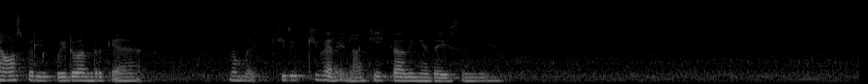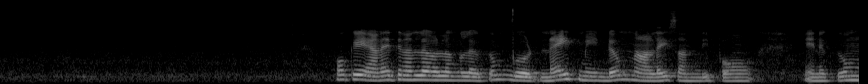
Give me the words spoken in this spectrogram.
ஹாஸ்பிட்டலுக்கு போயிட்டு வந்திருக்கேன். நம்ம கிறுக்கி வேலையெல்லாம் கேட்காதீங்க தயவு செஞ்சு. ஓகே அனைத்து நல்ல உள்ளவங்களுக்கும் குட் நைட் மீண்டும் நாளை சந்திப்போம். எனக்கும்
